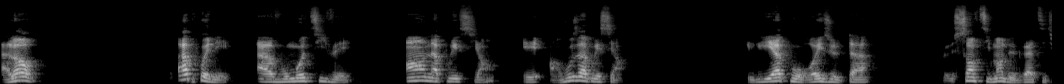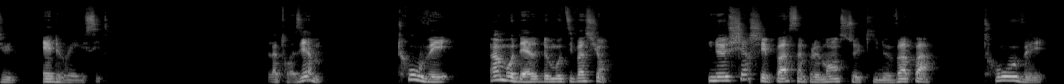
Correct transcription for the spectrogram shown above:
Alors, apprenez à vous motiver en appréciant et en vous appréciant. Il y a pour résultat le sentiment de gratitude et de réussite. La troisième, trouvez un modèle de motivation. Ne cherchez pas simplement ce qui ne va pas. Trouvez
